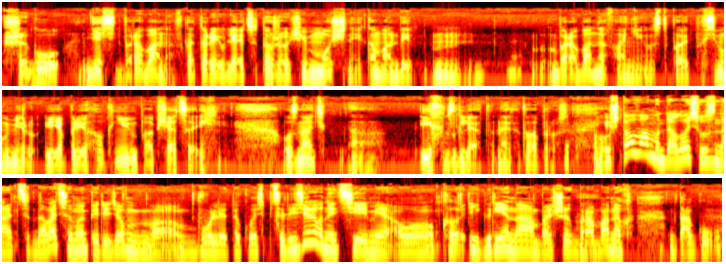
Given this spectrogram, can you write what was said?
Шигу, 10 барабанов, которые являются тоже очень мощной командой барабанов, они выступают по всему миру. И я приехал к ним пообщаться и узнать а, их взгляд на этот вопрос. Вот. И что вам удалось узнать? Давайте мы перейдем а, к более такой специализированной теме, к игре на больших барабанах дагу.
